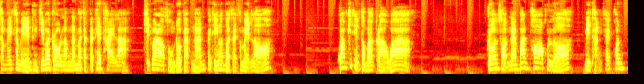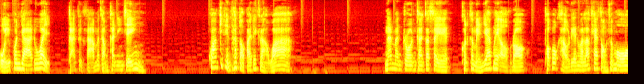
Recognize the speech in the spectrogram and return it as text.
ทำไมเขมรถึงคิดว่าโดรนลำนั้นมาจากประเทศไทยล่ะ คิดว่าเราส่งโดรนแบบนั้นไปทิ้งระเบิดใส่เขมรหรอ ความคิดเห็นต่อมากล่าวว่า โดรนสอดแนมบ้านพ่อคุณเหรอ มีถังใช้พ่นปุ๋ยพ่นยาด้วย การศึกษามันสำคัญจริง ๆ ความคิดเห็นท่านต่อไปได้กล่าวว่า นั่นมันโดรนการเกษตร คนเขมรแยกไม่ออกหรอก เพราะพวกเขาเรียนวันละแค่สองชั่วโมง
